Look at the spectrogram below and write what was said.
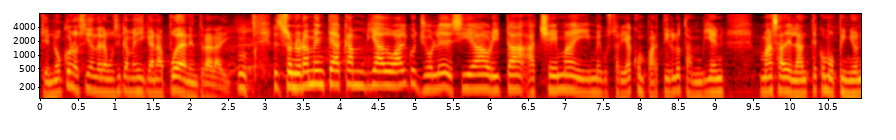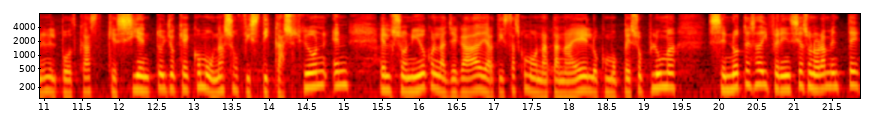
que no conocían de la música mexicana puedan entrar ahí. Mm. Sonoramente ha cambiado algo. Yo le decía ahorita a Chema y me gustaría compartirlo también más adelante como opinión en el podcast, que siento yo que hay como una sofisticación en el sonido con la llegada de artistas como Natanael o como Peso Pluma se nota esa diferencia sonoramente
